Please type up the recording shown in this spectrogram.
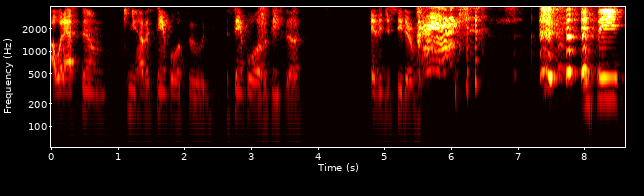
I would ask them, "Can you have a sample of food, a sample of a pizza, and then just see their reactions, and see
